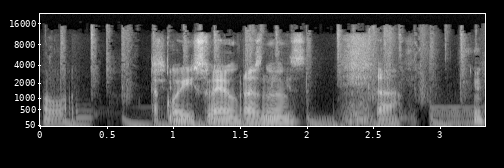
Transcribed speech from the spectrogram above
Вот. Такой своеобразный да. Да.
